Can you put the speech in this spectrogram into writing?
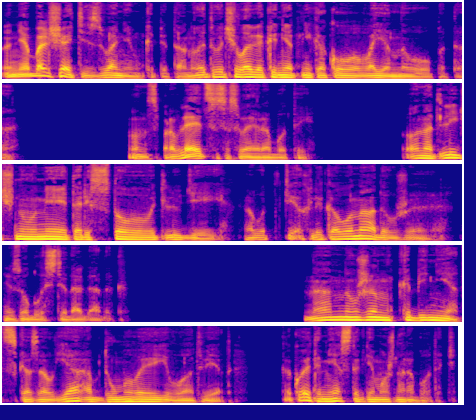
Но не обольщайтесь званием капитана, у этого человека нет никакого военного опыта. Он справляется со своей работой. Он отлично умеет арестовывать людей, а вот тех ли кого надо уже из области догадок. «Нам нужен кабинет», — сказал я, обдумывая его ответ. «Какое-то место, где можно работать.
